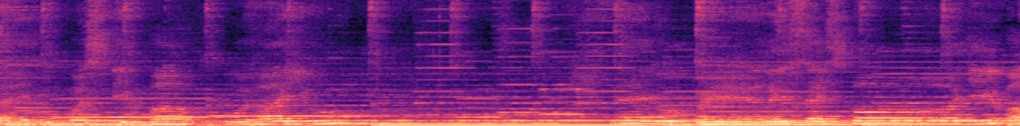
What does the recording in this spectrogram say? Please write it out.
Соловейко поспівав у гаю, не любилися й сподівалися,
